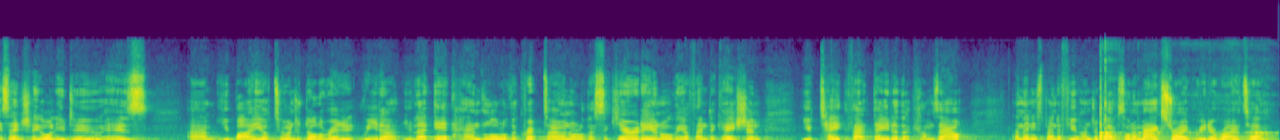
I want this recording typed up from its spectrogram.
Essentially, all you do is um, you buy your $200 re reader, you let it handle all of the crypto and all of the security and all the authentication. You take that data that comes out, and then you spend a few hundred bucks on a magstripe reader writer,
